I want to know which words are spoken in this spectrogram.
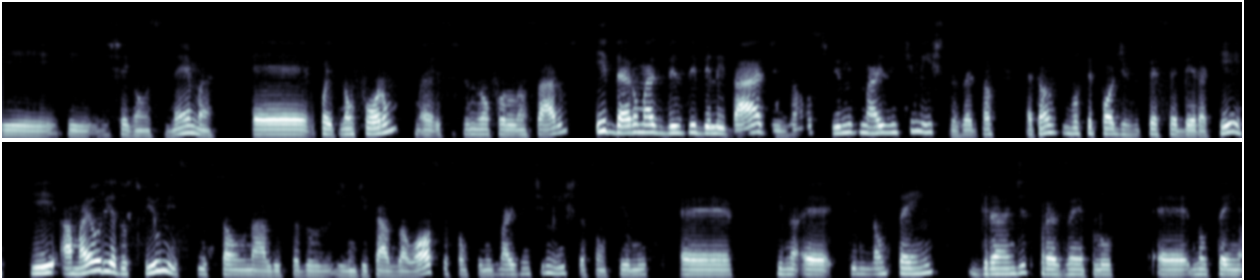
que, que chegam ao cinema, é, pois não foram, é, esses filmes não foram lançados, e deram mais visibilidades aos filmes mais intimistas. Então, então você pode perceber aqui que a maioria dos filmes que estão na lista do, de indicados ao Oscar são filmes mais intimistas, são filmes é, que, é, que não têm grandes, por exemplo, é, não tem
